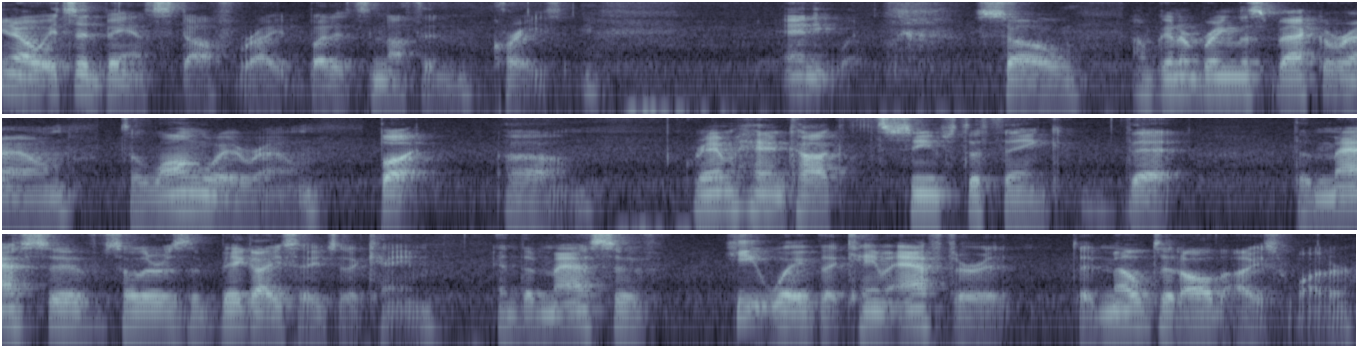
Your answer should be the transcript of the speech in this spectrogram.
you know, it's advanced stuff, right? But it's nothing crazy. Anyway, so I'm gonna bring this back around. It's a long way around, but um, Graham Hancock seems to think that the massive so there was a big ice age that came, and the massive heat wave that came after it that melted all the ice water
